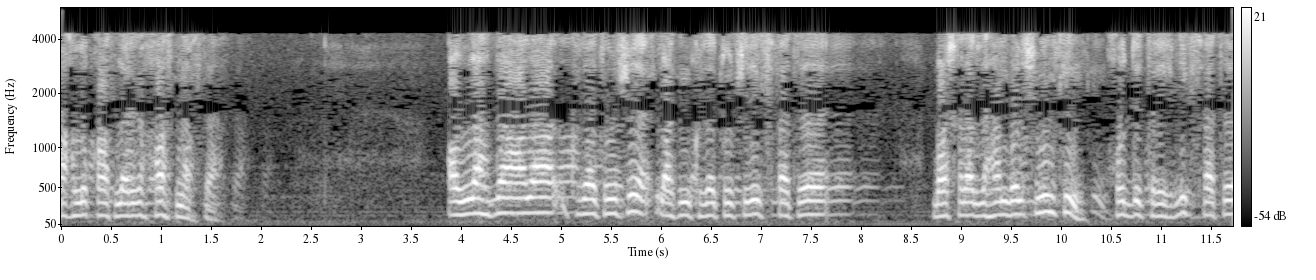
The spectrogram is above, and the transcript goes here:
maxluqotlarga xos narsa. Alloh taolo kuzatuvchi lokin kuzatuvchilik sifati boshqalarda ham bo'lishi mumkin xuddi tiriklik sifati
